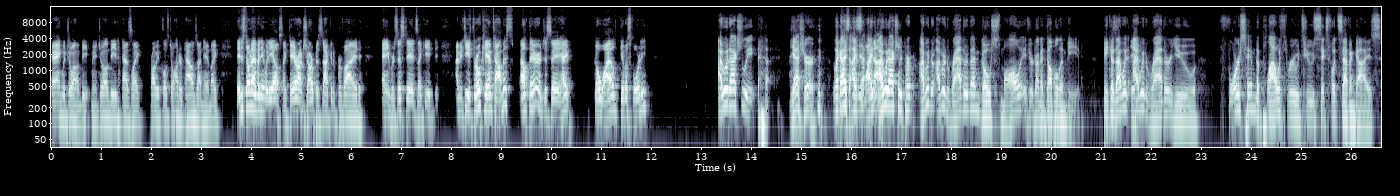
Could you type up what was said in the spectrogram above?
bang with Joel Embiid. I mean, Joel Embiid has like probably close to 100 pounds on him. Like they just don't have anybody else. Like Day'Ron Sharpe is not going to provide any resistance. Like it, I mean, do you throw Cam Thomas out there and just say, "Hey, go wild, give us 40"? I would actually. Yeah, sure. Like I, I, I I. Would actually, per- I would, I would rather them go small if you're going to double Embiid, because I would, I would rather you force him to plow through two six foot seven guys,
